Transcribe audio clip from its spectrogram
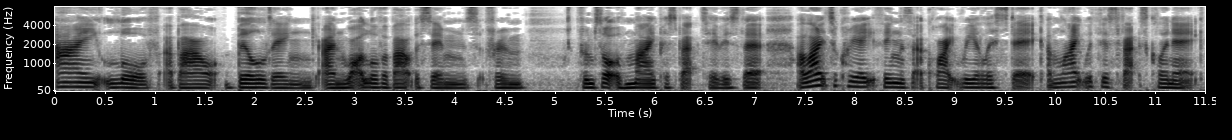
I love about building thing and what I love about The Sims from from sort of my perspective is that I like to create things that are quite realistic and like with this vets clinic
